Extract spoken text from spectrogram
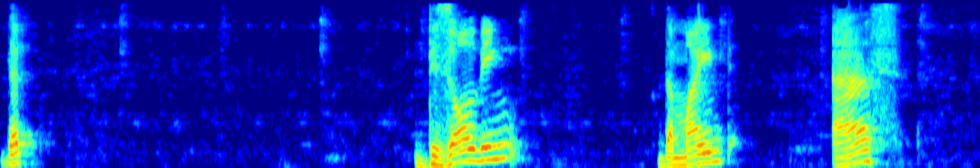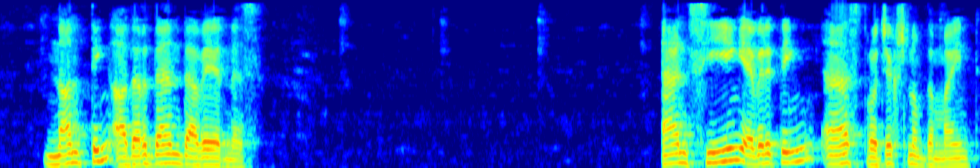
That dissolving the mind as nothing other than the awareness and seeing everything as projection of the mind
